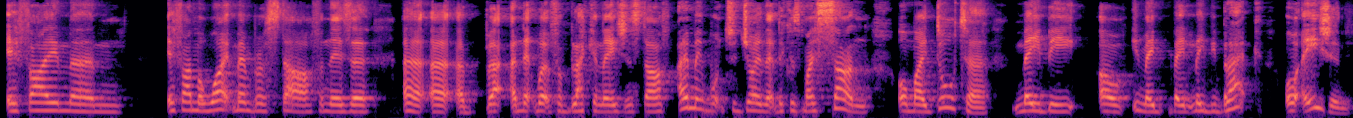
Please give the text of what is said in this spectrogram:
if I'm um, if I'm a white member of staff and there's a a, a, a, a, network for Black and Asian staff, I may want to join that because my son or my daughter may be, oh, you may, may, may be Black or Asian.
